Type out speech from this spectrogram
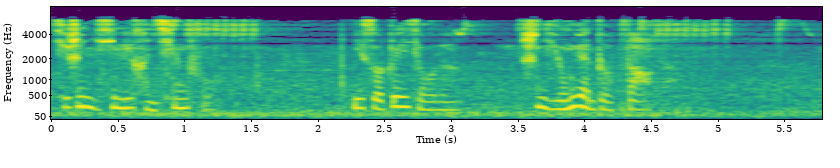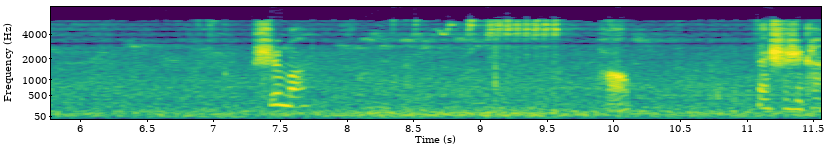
其实你心里很清楚，你所追求的是你永远得不到的。是吗？好，再试试看。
